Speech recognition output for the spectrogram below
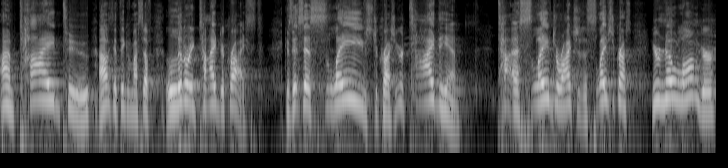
I'm tied to, I like to think of myself literally tied to Christ because it says slaves to Christ. You're tied to Him a uh, slave to righteousness, slaves to Christ, you're no longer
